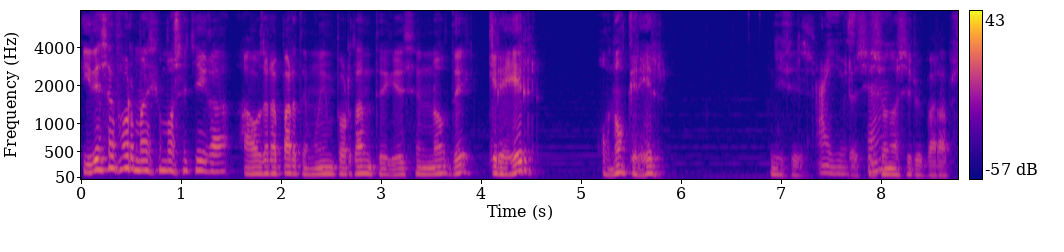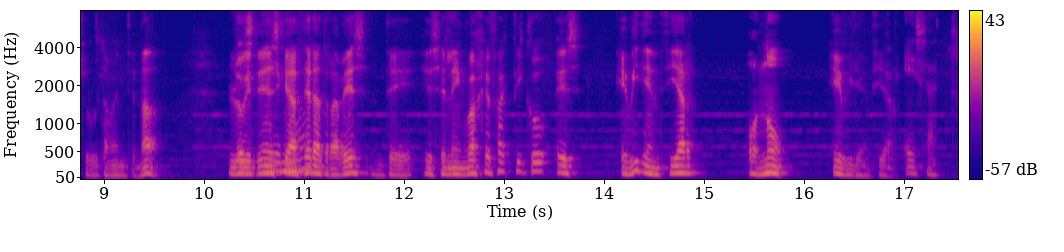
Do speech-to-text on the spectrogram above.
Y de esa forma es como se llega a otra parte muy importante que es el no de creer o no creer. Dices, Ahí pero si eso no sirve para absolutamente nada. Lo que Es tienes que que no. hacer a través de ese lenguaje fáctico es evidenciar o no evidenciar. Exacto.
